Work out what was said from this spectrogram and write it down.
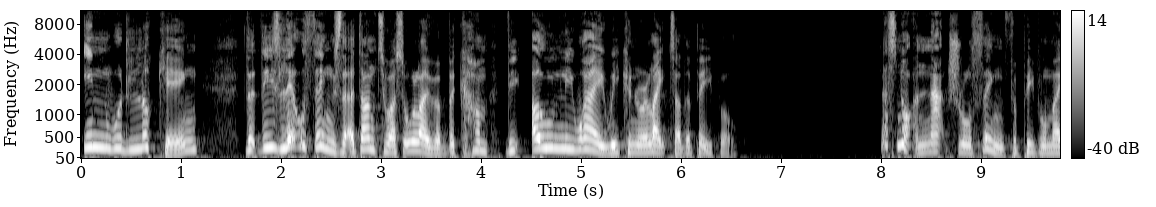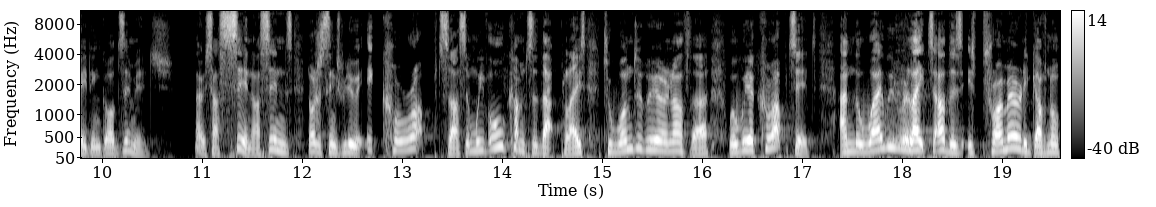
inward looking that these little things that are done to us all over become the only way we can relate to other people. That's not a natural thing for people made in God's image. No, it's our sin. Our sin's not just things we do, it corrupts us. And we've all come to that place, to one degree or another, where we are corrupted. And the way we relate to others is primarily governed on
